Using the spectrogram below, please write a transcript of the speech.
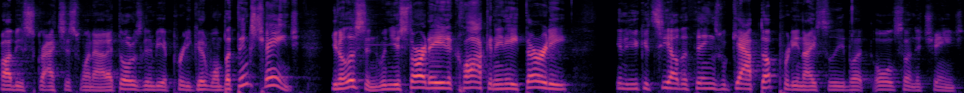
probably scratch this one out. I thought it was going to be a pretty good one, but things change. You know, listen, when you start at eight o'clock and in eight thirty, you know, you could see how the things were gapped up pretty nicely, but all of a sudden it changed.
